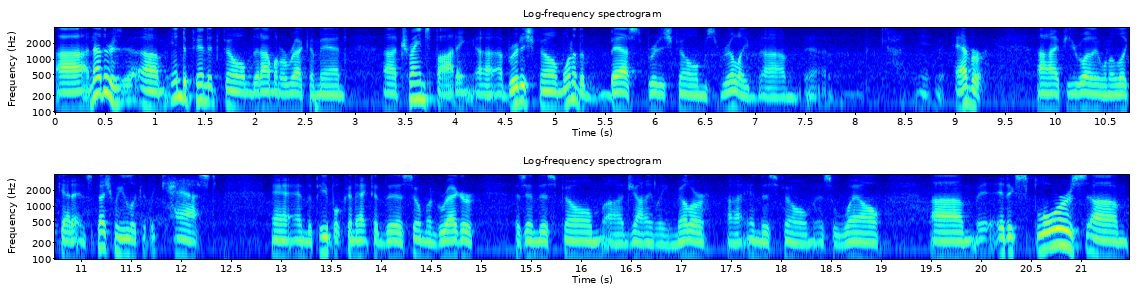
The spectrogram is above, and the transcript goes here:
Uh, another um, independent film that I'm going to recommend, uh, Trainspotting, uh, a British film, one of the best British films really um, uh, ever, uh, if you really want to look at it, and especially when you look at the cast and, and the people connected to this. Will McGregor is in this film, uh, Jonny Lee Miller uh, in this film as well. Um, it, it explores. Um,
